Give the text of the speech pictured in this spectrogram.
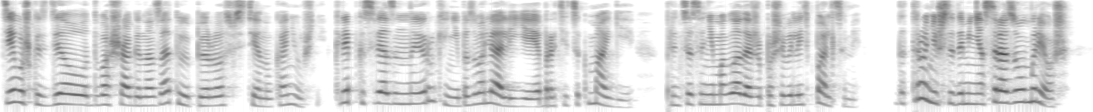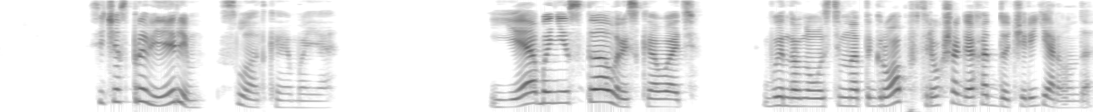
Девушка сделала два шага назад и уперлась в стену конюшни. Крепко связанные руки не позволяли ей обратиться к магии. Принцесса не могла даже пошевелить пальцами. «Дотронешься до меня, сразу умрешь!» «Сейчас проверим, сладкая моя». «Я бы не стал рисковать», — вынырнул из темноты Груап в трех шагах от дочери Ярланда.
